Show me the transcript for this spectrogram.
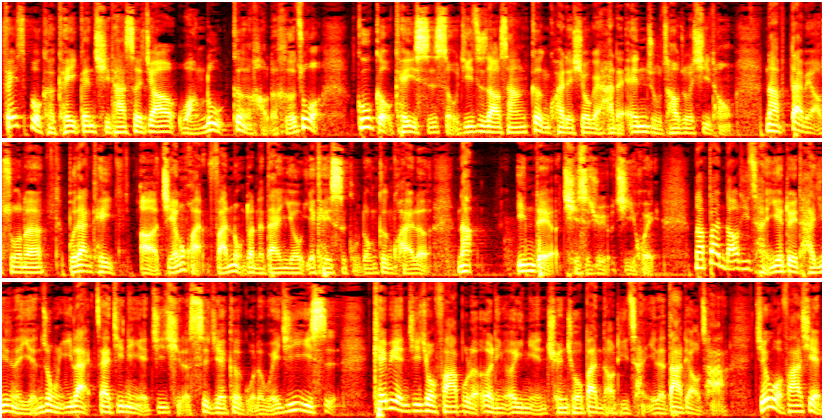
，Facebook 可以跟其他社交网络更好的合作，Google 可以使手机制造商更快的修改它的 Android 操作系统，那代表说呢，不但可以呃减缓反垄断的担忧，也可以使股东更快乐。那 India 其实就有机会。那半导体产业对台积电的严重依赖，在今年也激起了世界各国的危机意识。KPMG 就发布了二零二一年全球半导体产业的大调查，结果发现，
